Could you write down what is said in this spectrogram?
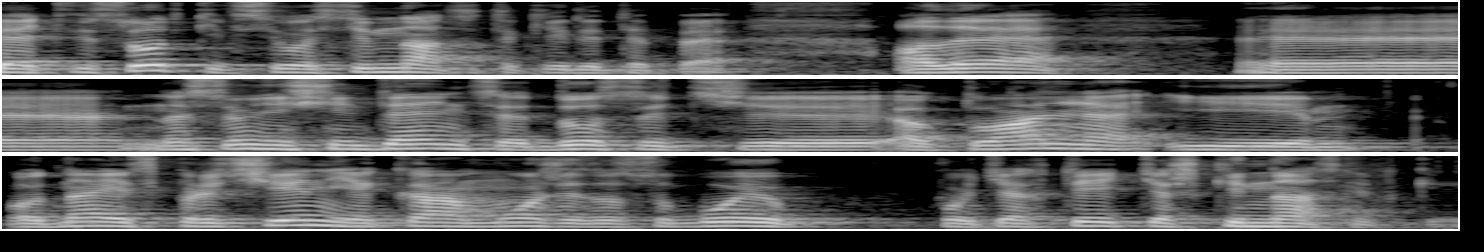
5%, всього 17 таких ДТП. Але На сьогоднішній день це досить е, актуальна і одна із причин, яка може за собою потягти тяжкі наслідки.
